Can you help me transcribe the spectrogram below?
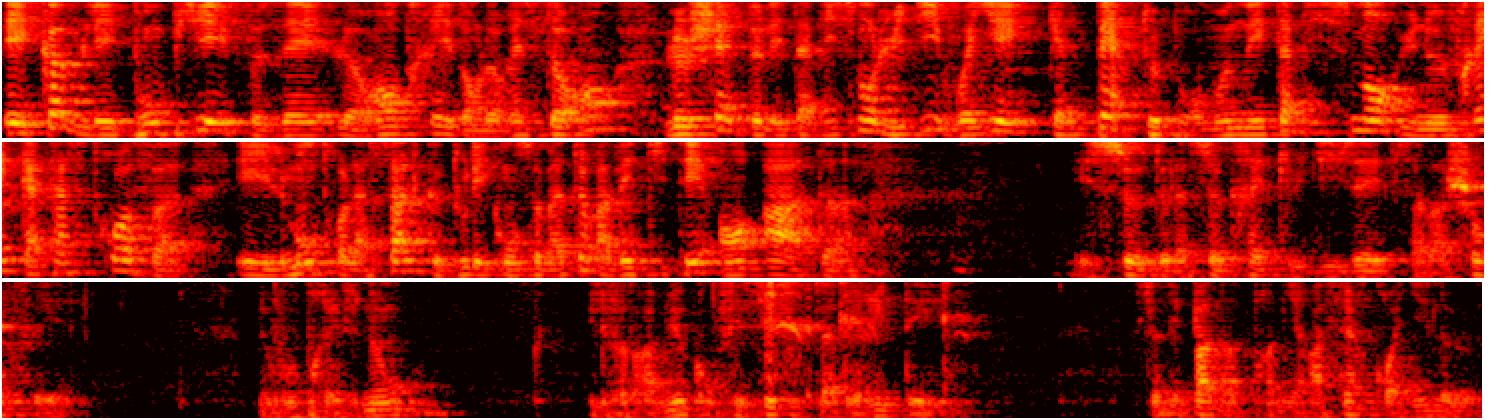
Et comme les pompiers faisaient leur entrée dans le restaurant, le chef de l'établissement lui dit Voyez, quelle perte pour mon établissement, une vraie catastrophe. Et il montre la salle que tous les consommateurs avaient quittée en hâte. Et ceux de la secrète lui disaient Ça va chauffer. Nous vous prévenons, il faudra mieux confesser toute la vérité. Ce n'est pas notre première affaire, croyez-le.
